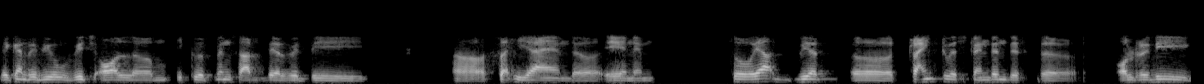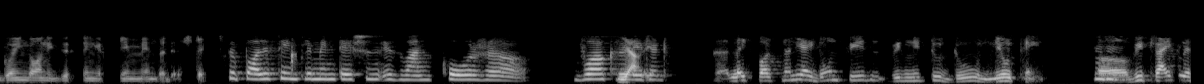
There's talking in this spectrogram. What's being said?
they can review which all um, equipments are there with the uh, Sahiya and uh, ANM. So yeah, we are uh, trying to strengthen this uh, already going on existing scheme in the district. So policy implementation is one core uh, work related. Yeah, like personally, I don't feel we need to do new things. Uh, mm-hmm. we try to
